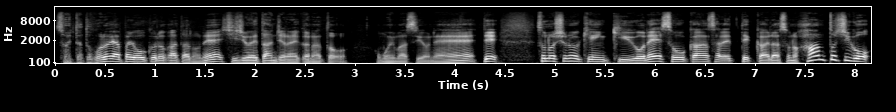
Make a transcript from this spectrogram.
そういったところがやっぱり多くの方のね支持を得たんじゃないかなと思いますよね。でその書の研究をね創刊されてからその半年後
